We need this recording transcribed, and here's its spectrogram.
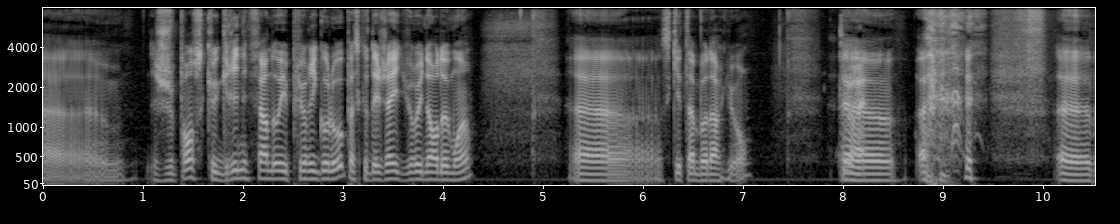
je pense que Green Inferno est plus rigolo parce que déjà il dure une heure de moins. Euh, ce qui est un bon argument. Euh, euh,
